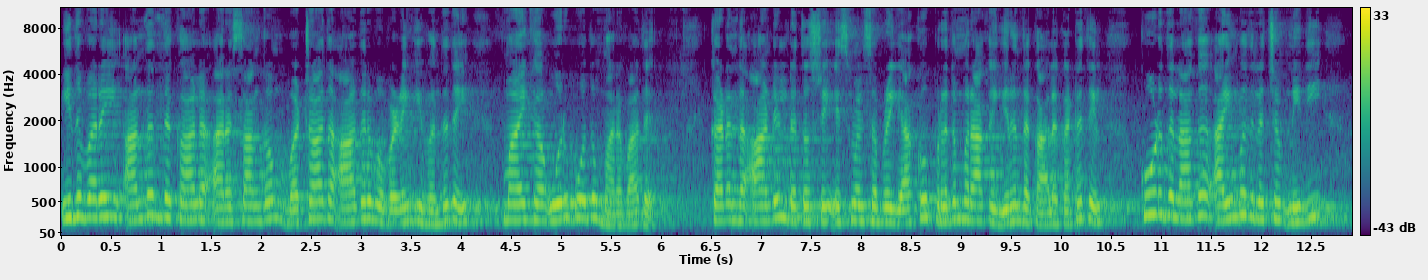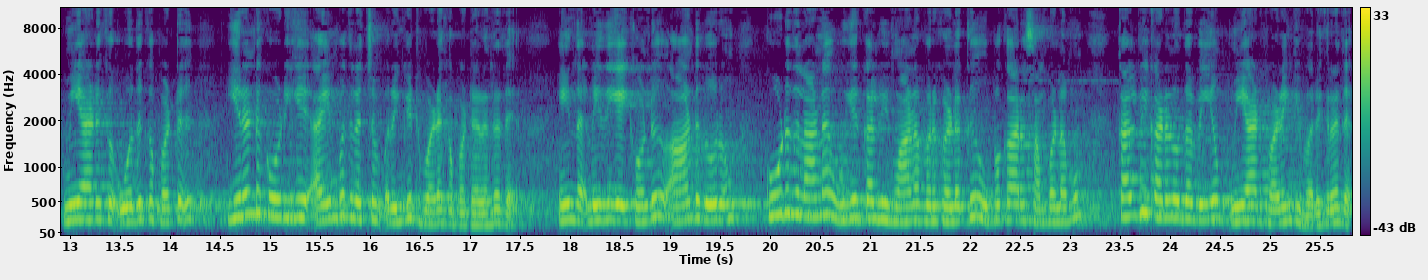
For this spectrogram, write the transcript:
இதுவரை அந்தந்த கால அரசாங்கம் வற்றாத ஆதரவு வழங்கி வந்ததை மாய்கா ஒருபோதும் மறவாது. கடந்த ஆண்டில் டத்தோஸ்ரீ இஸ்மாயில் சப்ரி யாக்கூப் பிரதமராக இருந்த காலகட்டத்தில் கூடுதலாக ஐம்பது லட்சம் நிதி மியாடுக்கு ஒதுக்கப்பட்டு இரண்டு கோடியே ஐம்பது லட்சம் ரிங்கிட் வழங்கப்பட்டிருந்தது. இந்த நிதியை கொண்டு ஆண்டுதோறும் கூடுதலான உயர்கல்வி மாணவர்களுக்கு உபகார சம்பளமும் கல்வி கடனுதவியும் மியாட் வழங்கி வருகிறது.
